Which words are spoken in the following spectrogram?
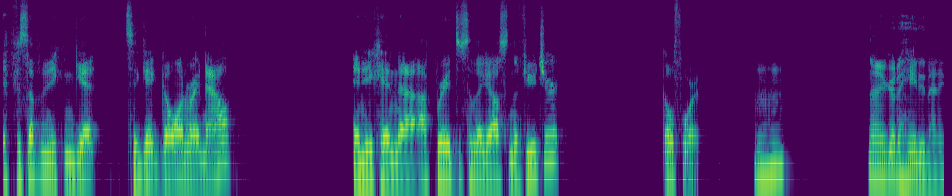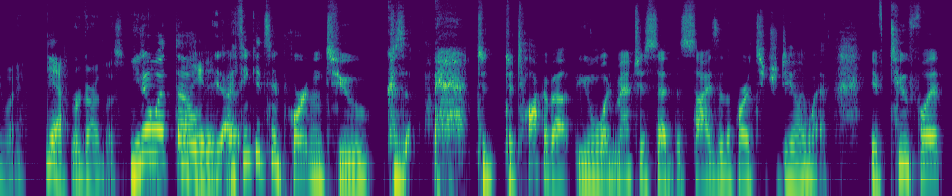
if it's something you can get to get going right now and you can uh, upgrade to something else in the future, go for it. Mm-hmm. No, you're going to hate it anyway, Yeah. regardless. You know what though? hate it, I think it's important to because to to talk about you know what Matt just said, the size of the parts that you're dealing with. If two foot,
